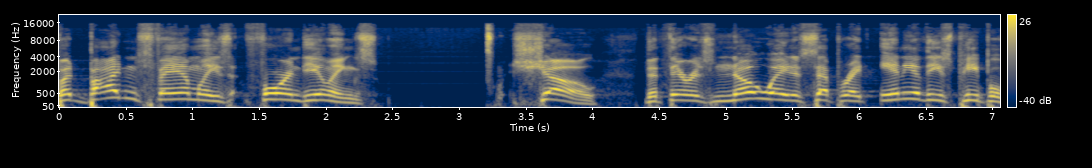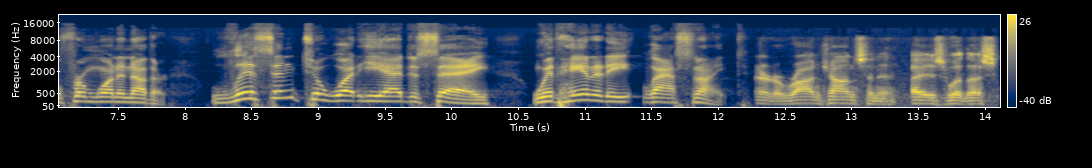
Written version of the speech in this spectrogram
But Biden's family's foreign dealings show that there is no way to separate any of these people from one another. Listen to what he had to say with Hannity last night. Senator Ron Johnson is with us.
